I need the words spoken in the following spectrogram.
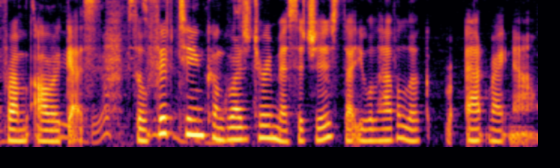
from our guests. So 15 congratulatory messages that you will have a look at right now.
